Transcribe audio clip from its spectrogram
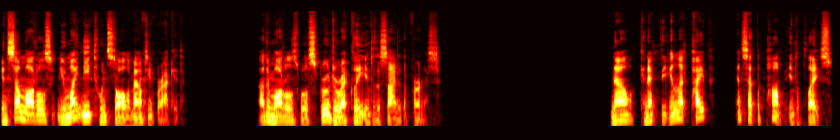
In some models, you might need to install a mounting bracket. Other models will screw directly into the side of the furnace. Now connect the inlet pipe and set the pump into place.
